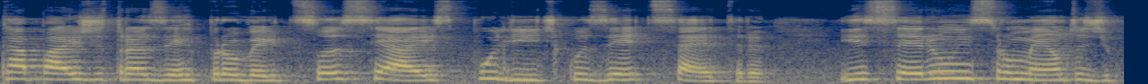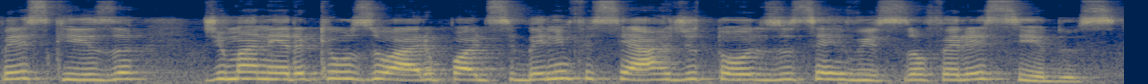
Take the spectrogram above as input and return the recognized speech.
capaz de trazer proveitos sociais, políticos e etc., e ser um instrumento de pesquisa, de maneira que o usuário pode se beneficiar de todos os serviços oferecidos.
